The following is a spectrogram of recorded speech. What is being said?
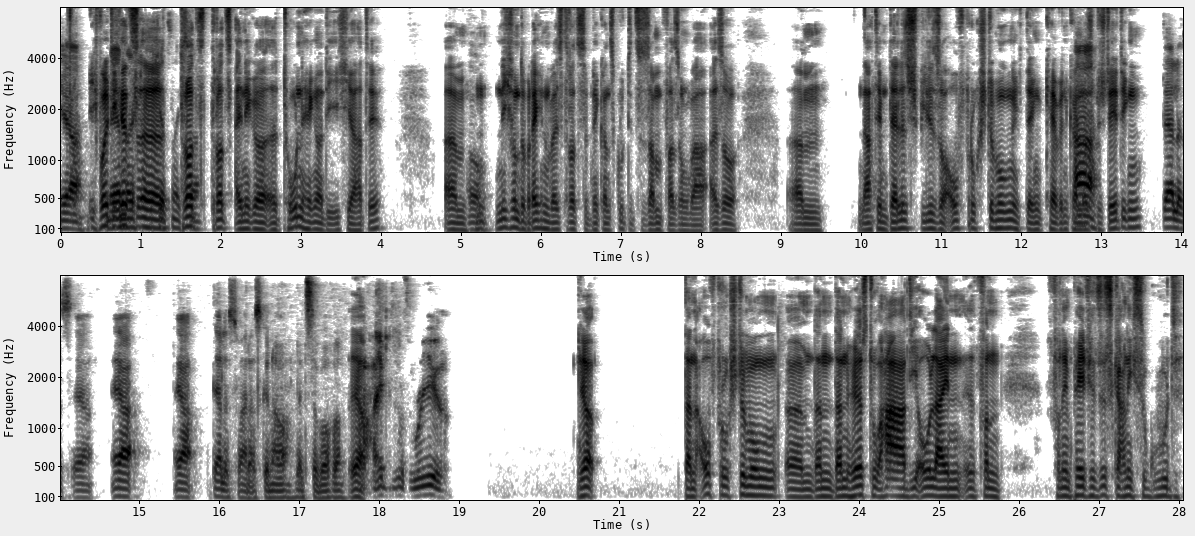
Ja. Ich wollte dich jetzt, äh, jetzt trotz, trotz einiger äh, Tonhänger, die ich hier hatte, ähm, oh. nicht unterbrechen, weil es trotzdem eine ganz gute Zusammenfassung war. Also ähm, nach dem Dallas-Spiel so Aufbruchstimmung. Ich denke, Kevin kann ah, das bestätigen. Dallas, ja. Ja, ja, Dallas war das, genau, letzte Woche. Ja. Hype was real. Ja. Dann Aufbruchstimmung, ähm, dann, dann hörst du, ah, die O-Line äh, von, von den Patriots ist gar nicht so gut.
